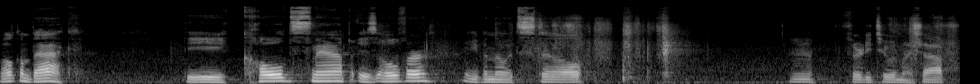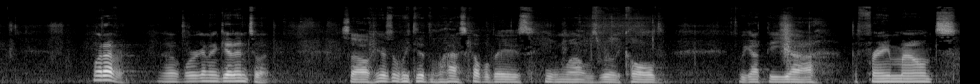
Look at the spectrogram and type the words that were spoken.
Welcome back. The cold snap is over, even though it's still eh, 32 in my shop. Whatever, uh, we're gonna get into it. So here's what we did the last couple days, even while it was really cold. We got the uh, the frame mounts,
